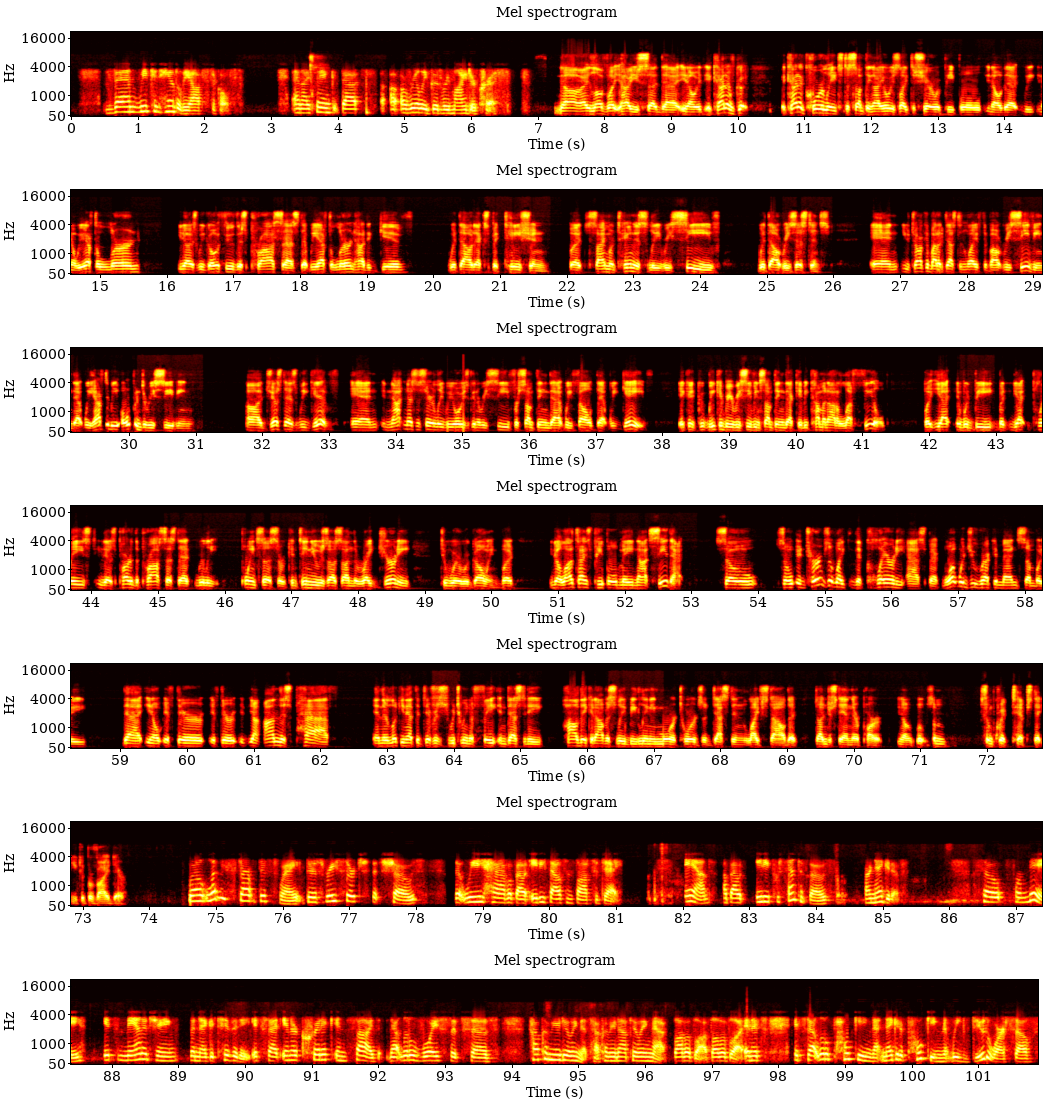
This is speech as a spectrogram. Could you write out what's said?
then we can handle the obstacles. And I think that's a, a really good reminder, Chris. No, I love what, how you said that. You know, it, it kind of it kind of correlates to something I always like to share with people. You know that we you know we have to learn. You know, as we go through this process, that we have to learn how to give without expectation, but simultaneously receive without resistance. And you talk about a destined life, about receiving, that we have to be open to receiving, uh, just as we give, and not necessarily we always going to receive for something that we felt that we gave. It could we could be receiving something that could be coming out of left field, but yet it would be but yet plays you know, as part of the process that really points us or continues us on the right journey to where we're going. But you know, a lot of times people may not see that. So so in terms of like the clarity aspect, what would you recommend somebody that you know if they're if they're you know, on this path and they're looking at the difference between a fate and destiny, how they could obviously be leaning more towards a destined lifestyle that to understand their part. You know, some some quick tips that you could provide there. Well, let me start this way. There's research that shows that we have about 80,000 thoughts a day, and about 80% of those are negative. So for me, it's managing the negativity. It's that inner critic inside, that little voice that says, "How come you're doing this? How come you're not doing that?" Blah blah blah blah blah blah. And it's it's that little poking, that negative poking that we do to ourselves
